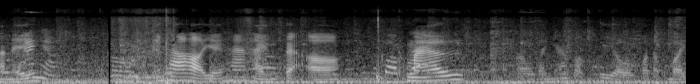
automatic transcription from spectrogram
អានេះនេះថាហើយយើងហាហែងពាក់អខ្មៅអបញ្ញាក៏ខៀវក៏តបិច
